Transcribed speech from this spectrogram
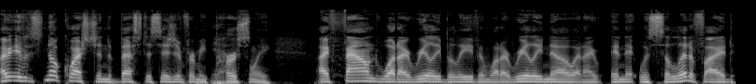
I mean, it was no question the best decision for me yeah. personally. I found what I really believe and what I really know, and I and it was solidified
